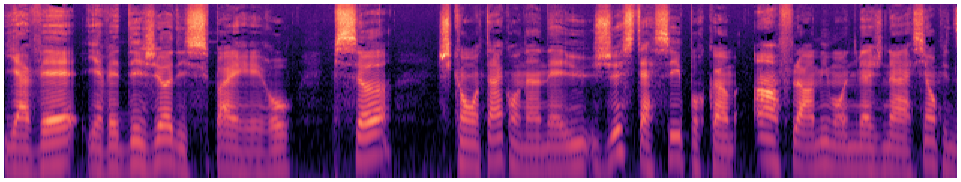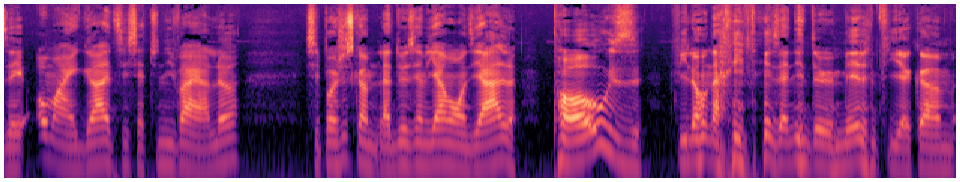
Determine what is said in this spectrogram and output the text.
il y avait, il y avait déjà des super-héros. Puis ça, je suis content qu'on en ait eu juste assez pour comme enflammer mon imagination puis dire « Oh my God, c'est cet univers-là, c'est pas juste comme la Deuxième Guerre mondiale, pause! » Puis là, on arrive dans les années 2000, puis il y a comme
